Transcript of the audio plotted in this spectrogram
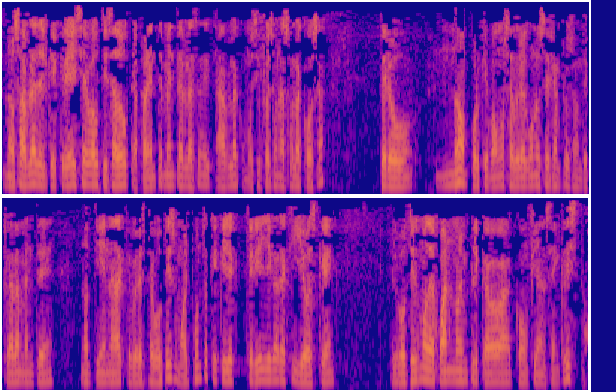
Nos habla del que crea y sea bautizado, que aparentemente habla, habla como si fuese una sola cosa, pero no, porque vamos a ver algunos ejemplos donde claramente no tiene nada que ver este bautismo. El punto que quería llegar aquí yo es que el bautismo de Juan no implicaba confianza en Cristo.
